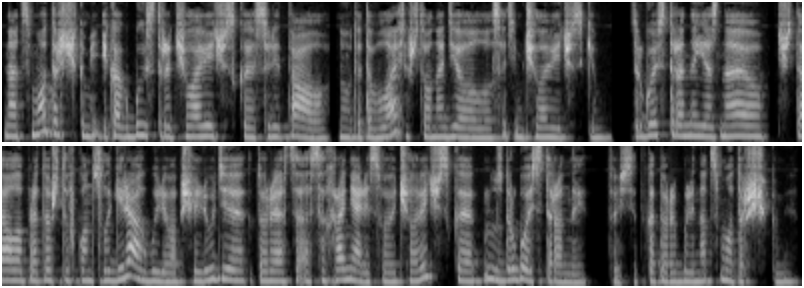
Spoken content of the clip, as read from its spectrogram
надсмотрщиками, и как быстро человеческое слетало. Ну вот эта власть, что она делала с этим человеческим. Другой стороны, я знаю, читала про то, что в концлагерях были вообще люди, которые сохраняли свое человеческое, ну, с другой стороны, то есть которые были надсмотрщиками.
